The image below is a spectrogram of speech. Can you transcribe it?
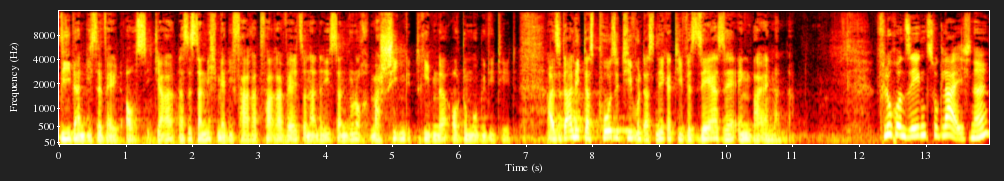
wie dann diese Welt aussieht. Ja, das ist dann nicht mehr die Fahrradfahrerwelt, sondern die ist dann nur noch maschinengetriebene Automobilität. Also da liegt das Positive und das Negative sehr, sehr eng beieinander. Fluch und Segen zugleich, ne?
